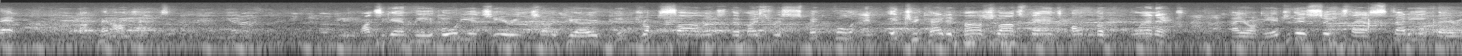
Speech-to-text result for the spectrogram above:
Uh, has. Once again, the audience here in Tokyo pin drop silence, the most respectful and educated martial arts fans on the planet. They are on the edge of their seats, they are studying, they are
